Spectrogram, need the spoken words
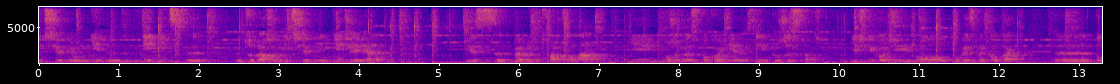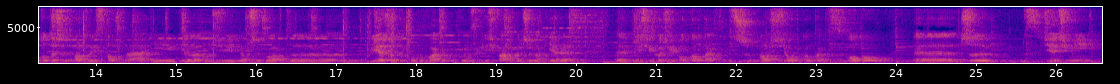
nic się w, nią nie, w niej nic, e, przepraszam, nic się w niej nie dzieje jest w pełni utwardzona i możemy spokojnie z niej korzystać. Jeśli chodzi o powiedzmy kontakt, bo to też jest bardzo istotne i wiele ludzi na przykład yy, bierze to pod uwagę kupując jakieś farby czy lakiery. Yy, Jeśli chodzi o kontakt z żywnością, kontakt z wodą czy z dziećmi,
